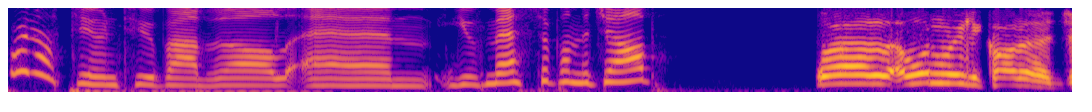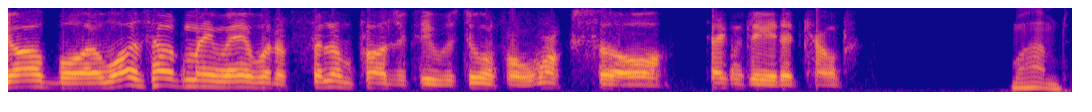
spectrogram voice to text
We're not doing too bad at all. Um, you've messed up on the job? Well, I wouldn't really call it a job, but I was helping my mate with a film project he was doing for work, so technically it did count. What happened?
